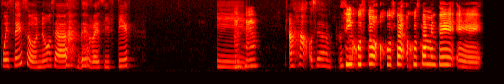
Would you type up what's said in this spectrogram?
pues eso, ¿no? O sea, de resistir. Y... Ajá, o sea... Sí, justo, justa, justamente, eh,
